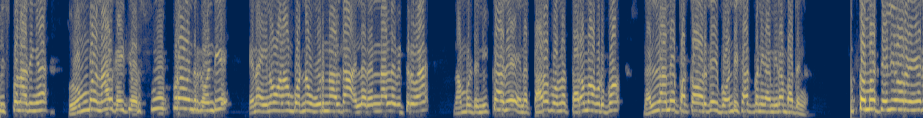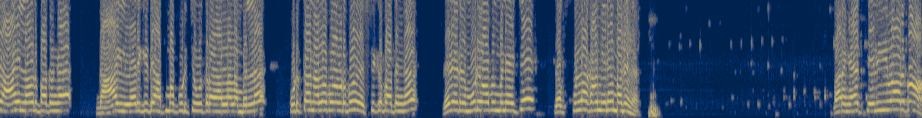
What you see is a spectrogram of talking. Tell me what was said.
மிஸ் பண்ணாதீங்க. ரொம்ப நாள் கழிச்சு ஒரு சூப்பரா வந்திருக்க வண்டி. ஏன்னா இனோவாலாம் போட்டோம்னா ஒரு நாள் தான் இல்ல ரெண்டு நாள்ல வித்துருவேன். நம்மள்ட்ட நிக்காது என்ன தர பொருளை தரமா கொடுப்போம். எல்லாமே பக்காவா இருக்கு. இப்போ வண்டி ஸ்டார்ட் பண்ணி காமிக்கிறேன் பாத்துங்க. சுத்தமா தெளிவா இருக்குங்க ஆயில் லவர் பாத்துருங்க. இந்த ஆயில் இறக்கிட்டு அப்பமா புடிச்சு ஊத்துற ஆள்லாம் நம்ம இல்ல. கொடுத்தா நல்லா போட கொடுப்போம். ஸ்டிக்கர் பாத்துங்க. ரேடியேட்டர் மூடி ஓபன் பண்ணி வச்சு இதை ஃபுல்லா காமிக்கிறேன் பாத்துங்க. பாருங்க தெளிவா இருக்கும்.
